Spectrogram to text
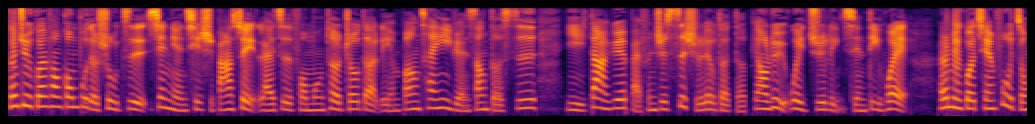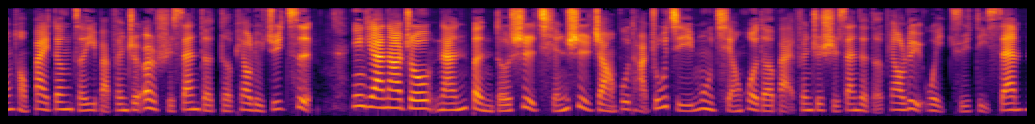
根据官方公布的数字，现年七十八岁、来自佛蒙特州的联邦参议员桑德斯以大约百分之四十六的得票率位居领先地位。而美国前副总统拜登则以百分之二十三的得票率居次。印第安纳州南本德市前市长布塔朱吉目前获得百分之十三的得票率，位居第三。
